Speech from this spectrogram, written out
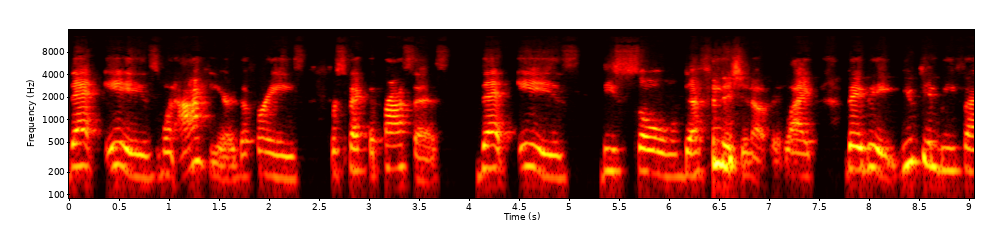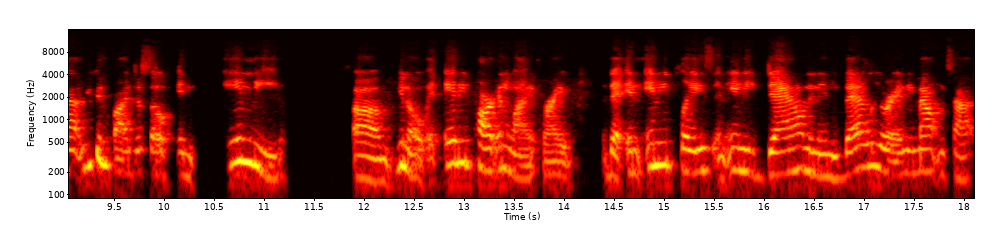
that is when I hear the phrase respect the process, that is the sole definition of it. Like, baby, you can be found, you can find yourself in any, um, you know, in any part in life, right? That in any place, in any down, in any valley, or any mountaintop,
